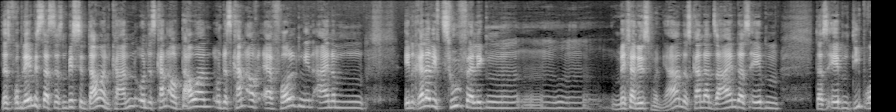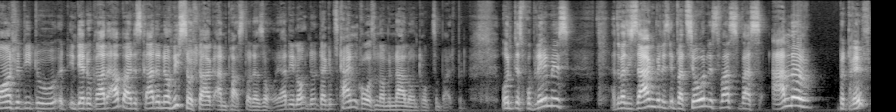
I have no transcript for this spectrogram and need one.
Das Problem ist, dass das ein bisschen dauern kann und es kann auch dauern und es kann auch erfolgen in einem, in relativ zufälligen Mechanismen. Ja, und das kann dann sein, dass eben dass eben die Branche, die du, in der du gerade arbeitest, gerade noch nicht so stark anpasst oder so. Ja, die, da gibt es keinen großen Nominallohndruck zum Beispiel. Und das Problem ist, also was ich sagen will, ist, Inflation ist was, was alle betrifft.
